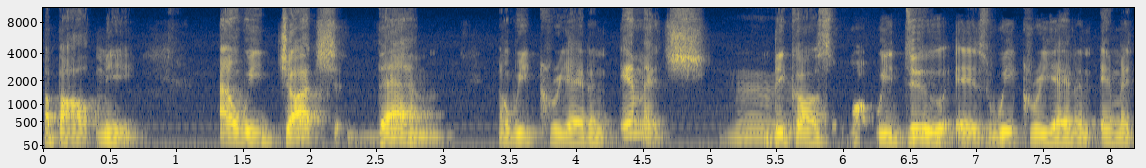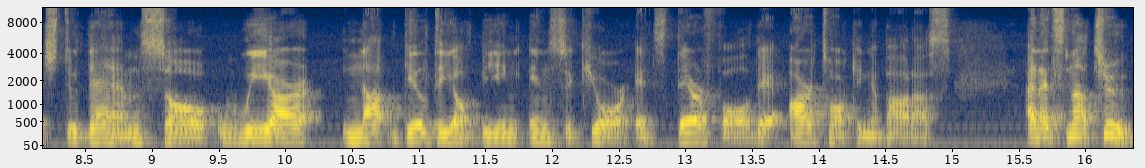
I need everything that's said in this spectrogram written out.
about me. And we judge them and we create an image mm. because what we do is we create an image to them. So we are not guilty of being insecure. It's their fault. They are talking about us. And it's not true.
